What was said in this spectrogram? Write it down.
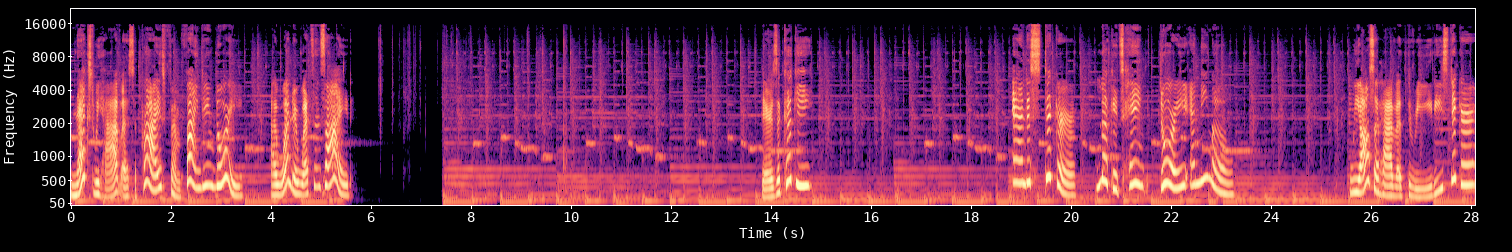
Next, we have a surprise from Finding Dory. I wonder what's inside. There's a cookie. And a sticker. Look, it's Hank, Dory, and Nemo. We also have a 3D sticker.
